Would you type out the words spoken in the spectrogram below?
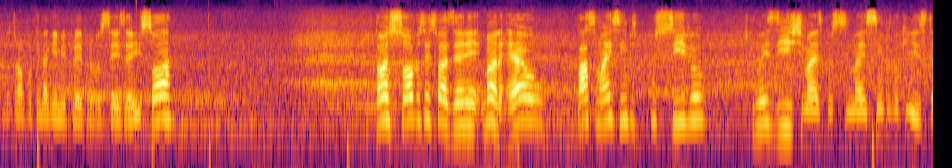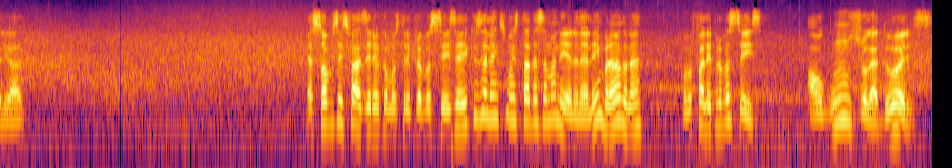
Vou mostrar um pouquinho da gameplay pra vocês aí só. Então é só vocês fazerem... Mano, é o passo mais simples possível. Acho que não existe mais, mais simples do que isso, tá ligado? É só vocês fazerem o que eu mostrei pra vocês aí que os elencos vão estar dessa maneira, né? Lembrando, né? Como eu falei pra vocês, alguns jogadores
